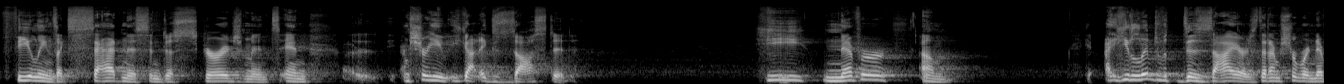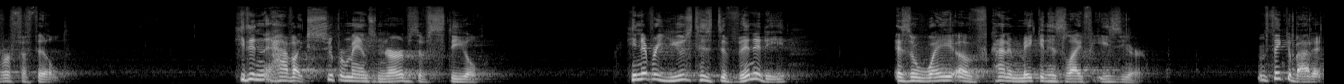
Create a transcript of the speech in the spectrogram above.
feelings like sadness and discouragement. And uh, I'm sure he, he got exhausted. He never, um, he lived with desires that I'm sure were never fulfilled. He didn't have like Superman's nerves of steel. He never used his divinity as a way of kind of making his life easier. I mean, think about it.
